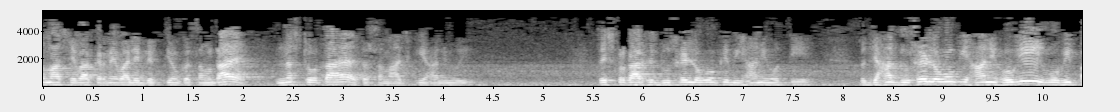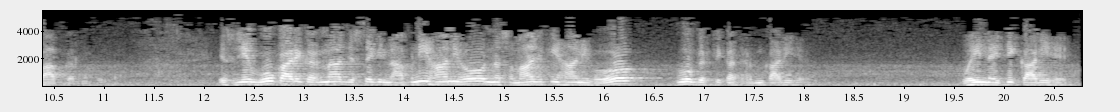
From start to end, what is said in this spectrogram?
समाज सेवा करने वाले व्यक्तियों का समुदाय नष्ट होता है तो समाज की हानि हुई। तो इस प्रकार से दूसरे लोगों की भी हानि होती है। तो जहाँ दूसरे लोगों की हानि होगी, वो भी पाप करना होगा। इसलिए वो कार्य करना जिससे कि न अपनी हानि हो, न समाज की हानि हो, वो व्यक्ति का धर्म कार्य है। वही नैतिक कार्य है।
